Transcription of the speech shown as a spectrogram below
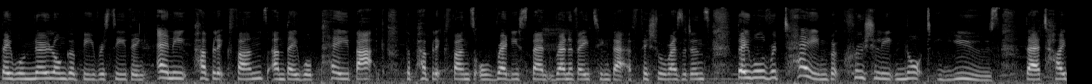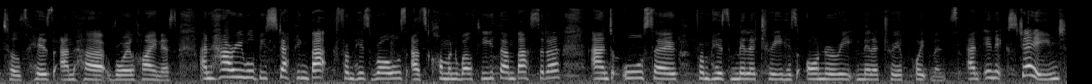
They will no longer be receiving any public funds and they will pay back the public funds already spent renovating their official residence. They will retain, but crucially not use, their titles, his and her Royal Highness. And Harry will be stepping back from his roles as Commonwealth Youth Ambassador and also from his military, his honorary military appointments. And in exchange,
